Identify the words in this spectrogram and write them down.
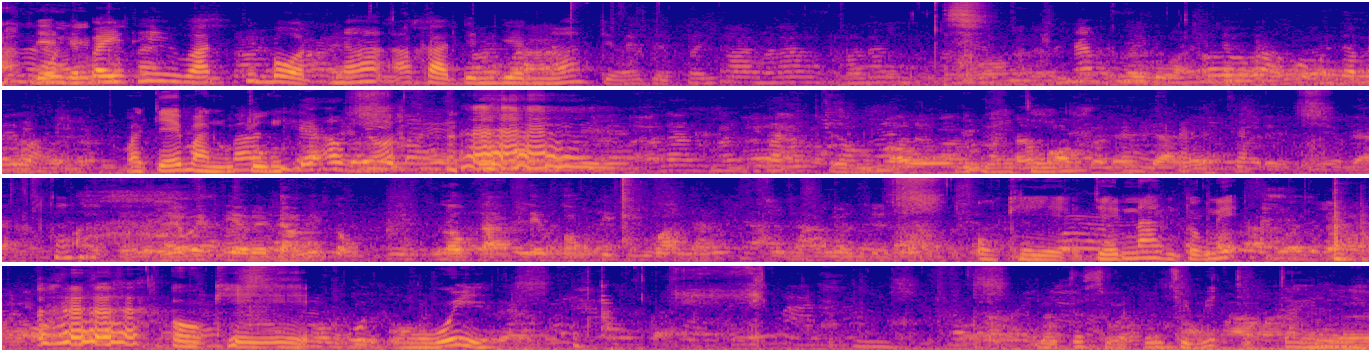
นั่งเดี๋คุยวยจะกันไปที่วัดที่โบสถ์นะอากาศเย็นๆเนาะมาเจ๊มาหนูจุงเจ๊เอาไปไหมดูแลเจ๊นะเดี๋ยวไปเตรียมในจากนี้ต้องเราการเตรียมของที่ที่วัดนะโอเค เจ๊นั่งตรงนี้ โอเคโอ้ยเราจะสวดเป็นชีวิตจิตใจเลย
